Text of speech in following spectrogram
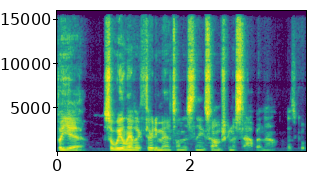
But yeah. So we only have like 30 minutes on this thing, so I'm just gonna stop it now. That's cool.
